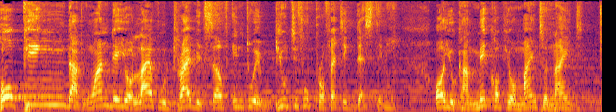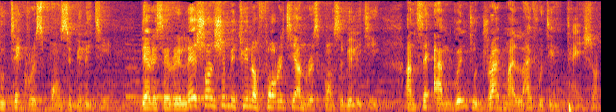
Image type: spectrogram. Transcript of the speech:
hoping that one day your life will drive itself into a beautiful prophetic destiny. Or you can make up your mind tonight to take responsibility. There is a relationship between authority and responsibility and say i'm going to drive my life with intention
